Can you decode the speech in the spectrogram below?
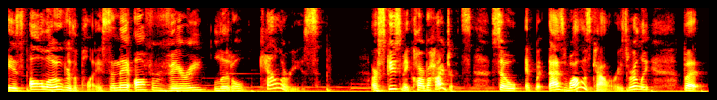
is all over the place, and they offer very little calories, or excuse me, carbohydrates. So as well as calories, really. But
